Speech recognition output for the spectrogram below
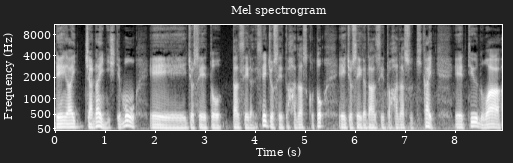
恋愛じゃないにしても、えー、女性と男性がですね、女性と話すこと、えー、女性が男性と話す機会、えっていうのは、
